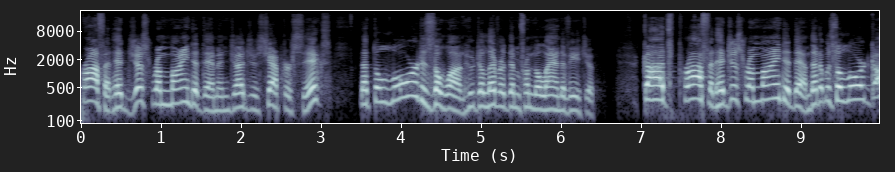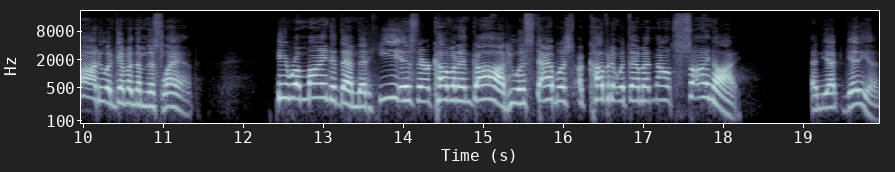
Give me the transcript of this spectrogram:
prophet had just reminded them in Judges chapter 6 that the Lord is the one who delivered them from the land of Egypt. God's prophet had just reminded them that it was the Lord God who had given them this land. He reminded them that He is their covenant God who established a covenant with them at Mount Sinai. And yet Gideon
